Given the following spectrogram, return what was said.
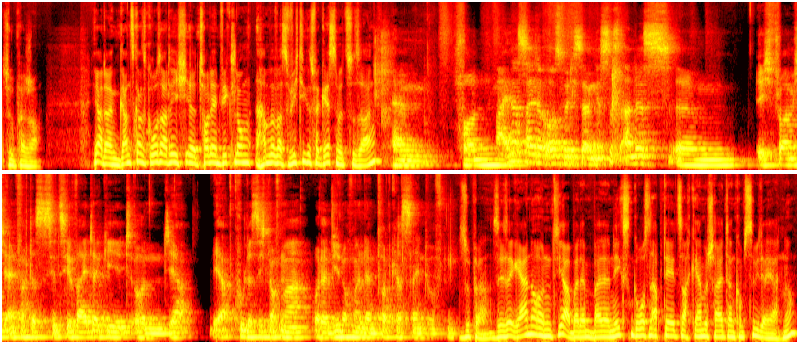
Super, Jean. Ja, dann ganz, ganz großartig, äh, tolle Entwicklung. Haben wir was Wichtiges vergessen mit zu sagen? Ähm, von meiner Seite aus würde ich sagen, ist das alles. Ähm, ich freue mich einfach, dass es jetzt hier weitergeht und ja, ja, cool, dass ich nochmal oder wir nochmal in deinem Podcast sein durften. Super, sehr, sehr gerne. Und ja, bei der, bei der nächsten großen Update sag gerne Bescheid, dann kommst du wieder her. Ne?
